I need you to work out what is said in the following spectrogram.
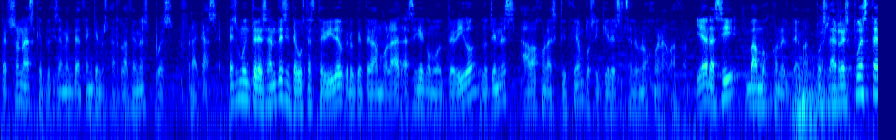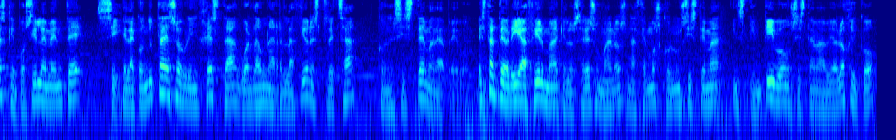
personas que precisamente hacen que nuestras relaciones pues fracasen. Es muy interesante, si te gusta este vídeo creo que te va a molar, así que como te digo, lo tienes abajo en la descripción por si quieres echarle un ojo en Amazon. Y ahora sí, vamos con el tema. Pues la respuesta es que posiblemente sí, que la conducta de sobreingesta guarda una relación estrecha con el sistema de apego. Esta teoría afirma que los seres humanos nacemos con un sistema instintivo, un sistema biológico,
